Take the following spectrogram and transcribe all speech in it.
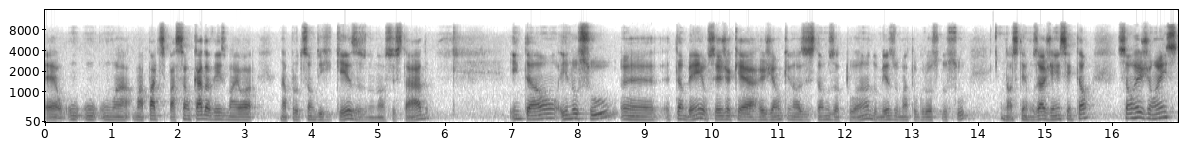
é, um, um, uma, uma participação cada vez maior na produção de riquezas no nosso estado. Então, e no sul é, também, ou seja, que é a região que nós estamos atuando, mesmo Mato Grosso do Sul, nós temos agência. Então, são regiões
